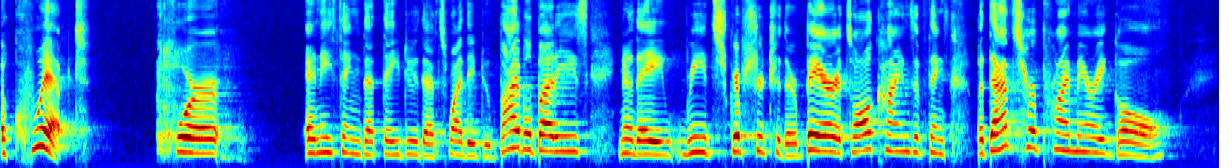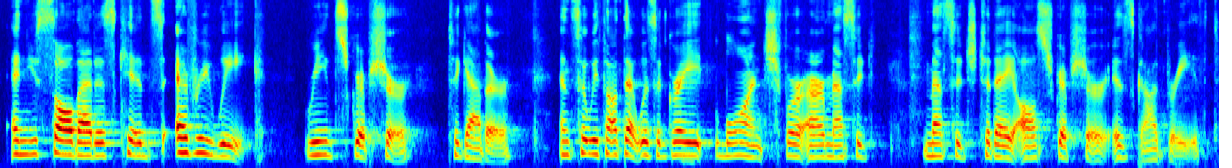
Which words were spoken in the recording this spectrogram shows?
equipped for anything that they do. That's why they do Bible buddies. You know, they read scripture to their bear. It's all kinds of things. But that's her primary goal. And you saw that as kids every week read scripture together. And so we thought that was a great launch for our message, message today. All scripture is God breathed.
